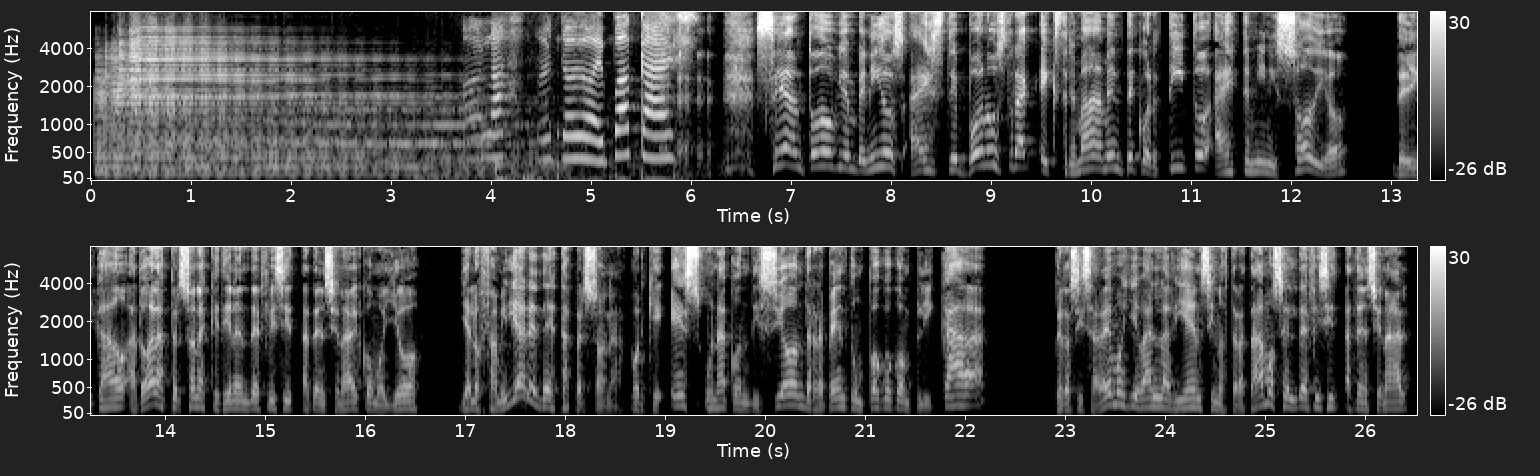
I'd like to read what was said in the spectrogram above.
Sean todos bienvenidos a este bonus track extremadamente cortito, a este minisodio dedicado a todas las personas que tienen déficit atencional como yo y a los familiares de estas personas, porque es una condición de repente un poco complicada, pero si sabemos llevarla bien, si nos tratamos el déficit atencional,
